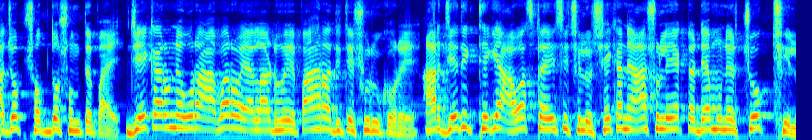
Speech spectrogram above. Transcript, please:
আজব শব্দ শুনতে পায়। যে কারণে ওরা আবারও অ্যালার্ট হয়ে পাহারা দিতে শুরু করে। আর যেদিক থেকে আওয়াজটা এসেছিল, সেখানে আসলে একটা ডেমনের চোখ ছিল।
